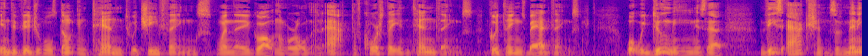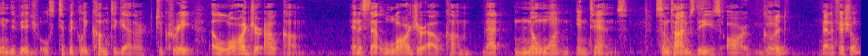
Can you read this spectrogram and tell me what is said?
individuals don't intend to achieve things when they go out in the world and act. Of course, they intend things good things, bad things. What we do mean is that these actions of many individuals typically come together to create a larger outcome, and it's that larger outcome that no one intends. Sometimes these are good, beneficial,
